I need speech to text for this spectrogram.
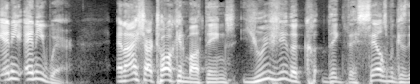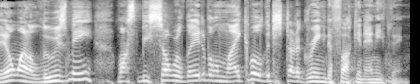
any anywhere, and I start talking about things, usually the the, the salesman because they don't want to lose me wants to be so relatable and likable, they just start agreeing to fucking anything.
